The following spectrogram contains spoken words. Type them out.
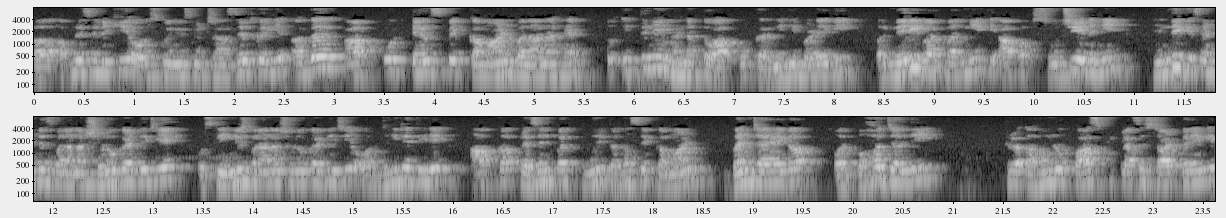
अपने से लिखिए और उसको इंग्लिश में ट्रांसलेट करिए। अगर आपको टेंस पे कमांड बनाना है तो इतनी मेहनत तो आपको करनी ही पड़ेगी। और मेरी बात मानिए कि आप अब सोचिए नहीं, हिंदी के सेंटेंस बनाना शुरू कर दीजिए, उसकी इंग्लिश बनाना शुरू कर दीजिए और धीरे धीरे आपका प्रेजेंट पर पूरी तरह से कमांड बन जाएगा और बहुत जल्दी हम लोग पास्ट की क्लासेस स्टार्ट करेंगे।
